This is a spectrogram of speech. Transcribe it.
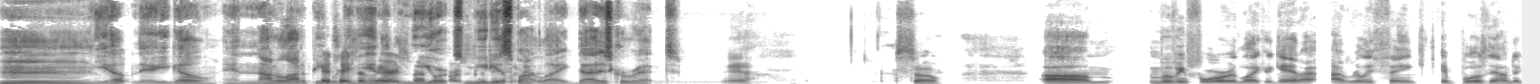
Mm, yep, there you go. And not a lot of people can handle the New special York's person to be media able that. spotlight. That is correct. Yeah. So, um, moving forward, like again, I, I really think it boils down to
